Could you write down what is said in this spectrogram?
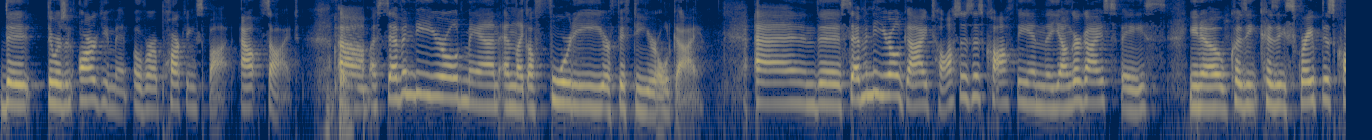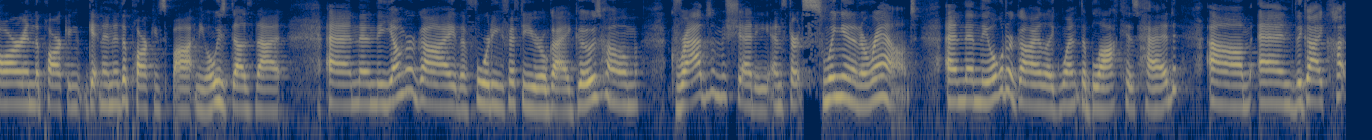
the there was an argument over a parking spot outside. Um, a 70 year old man and like a 40 or 50 year old guy. And the 70 year old guy tosses his coffee in the younger guy's face, you know, because he, cause he scraped his car in the parking, getting into the parking spot, and he always does that. And then the younger guy, the 40, 50 year old guy, goes home, grabs a machete, and starts swinging it around. And then the older guy, like, went to block his head, um, and the guy cut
